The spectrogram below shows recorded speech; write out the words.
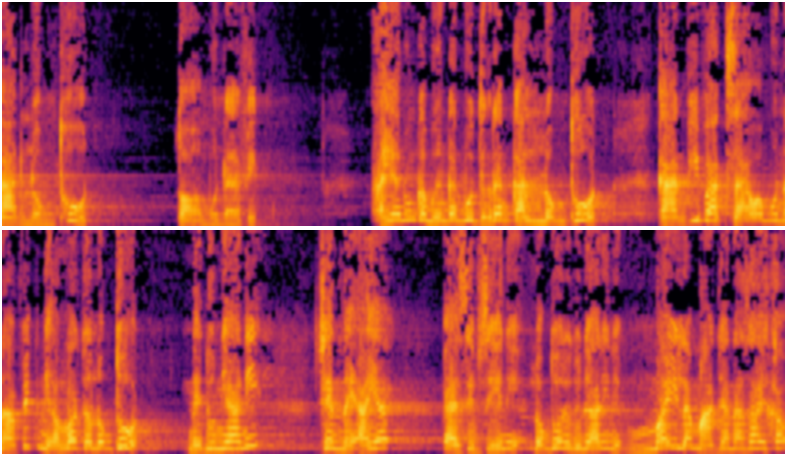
การลงโทษต่อมุนาฟิก อายะนู้นก็เหมือนกันพูดถึงเรื่องการลงโทษ การพิพากษาว่ามุนาฟิกเนี่ยอัลลอฮ์จะลงโทษ ในดุนยานี้ เช่นในอายะแปดสิบสี่นี่ลงโทษในดุนยานี้เนี่ยไม่ละหมาดจานาซาให้เขา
